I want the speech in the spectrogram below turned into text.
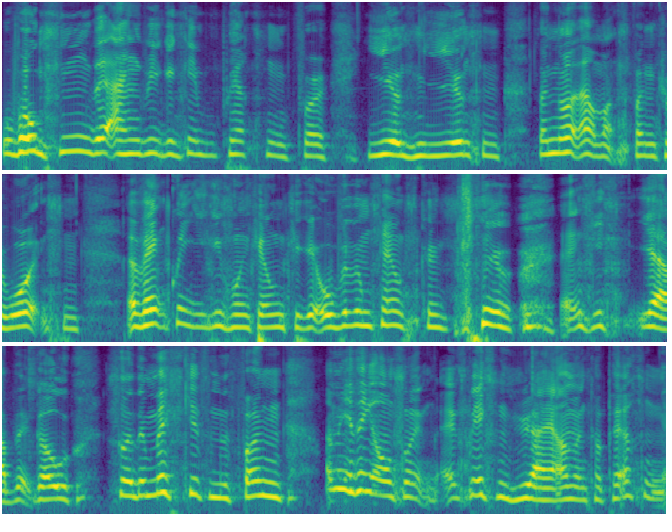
we've all seen the angry disabled person for years and years and they're not that much fun to watch. And eventually you just want them to get over themselves because, you know, it's just, yeah, but go. So the mischief and the fun. I mean, I think also, especially who I am as a person,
